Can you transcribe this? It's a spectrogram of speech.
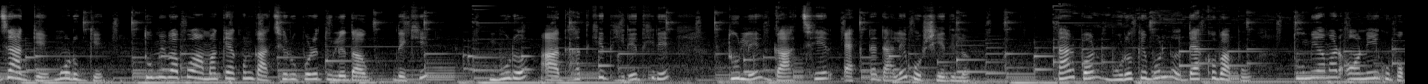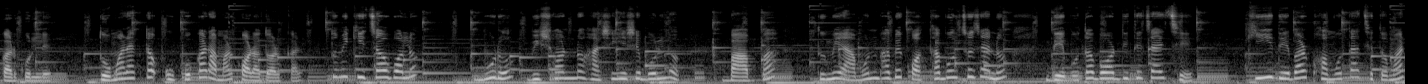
যাকগে মরুকগে তুমি বাপু আমাকে এখন গাছের উপরে তুলে দাও দেখি। বুড়ো আধাতকে ধীরে ধীরে তুলে গাছের একটা ডালে বসিয়ে দিল। তারপর বুড়োকে বলল, দেখো বাপু, তুমি আমার অনেক উপকার করলে। তোমার একটা উপকার আমার করা দরকার। তুমি কি চাও বলো? বুড়ো বিষণ্ণ হাসি হেসে বলল বাবা তুমি এমনভাবে কথা বলছো যেন দেবতা বর দিতে চাইছে। কি দেবার ক্ষমতা আছে তোমার?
